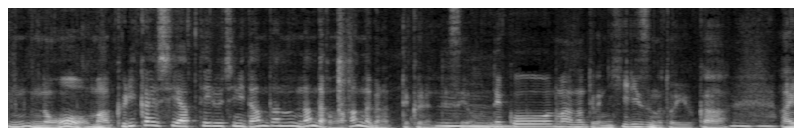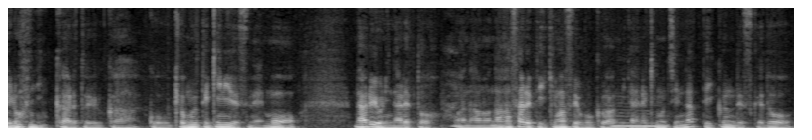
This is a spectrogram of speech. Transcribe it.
のをまあ繰り返しやっているうちにだんだんなんだか分かんなくなってくるんですよ。うんでこうまあなんていうかニヒリズムというか、アイロニックあるというかこう虚無的にですねもうなるようになれと、あの流されていきますよ僕はみたいな気持ちになっていくんですけど、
